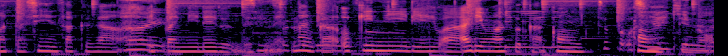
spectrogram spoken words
また新作がい。っぱい見れるんですね、はい、なんかお気に入りはありますか？今今期の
